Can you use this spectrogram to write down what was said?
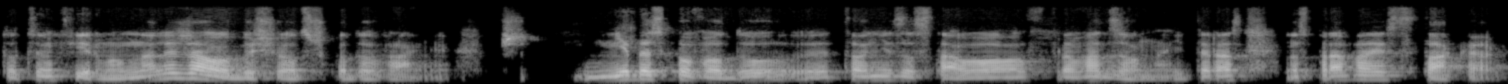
to tym firmom należałoby się odszkodowanie nie bez powodu y, to nie zostało wprowadzone. I teraz no, sprawa jest taka,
